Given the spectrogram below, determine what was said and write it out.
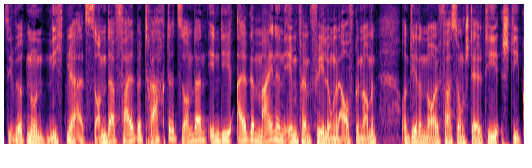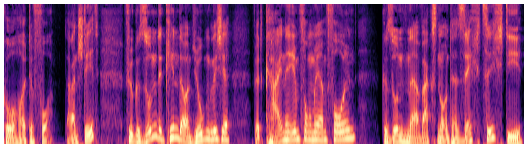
Sie wird nun nicht mehr als Sonderfall betrachtet, sondern in die allgemeinen Impfempfehlungen aufgenommen und deren Neufassung stellt die STIKO heute vor. Daran steht, für gesunde Kinder und Jugendliche wird keine Impfung mehr empfohlen, gesunden Erwachsene unter 60, die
